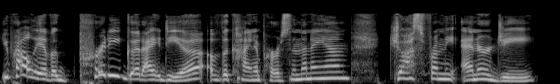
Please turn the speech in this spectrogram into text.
You probably have a pretty good idea of the kind of person that I am just from the energy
